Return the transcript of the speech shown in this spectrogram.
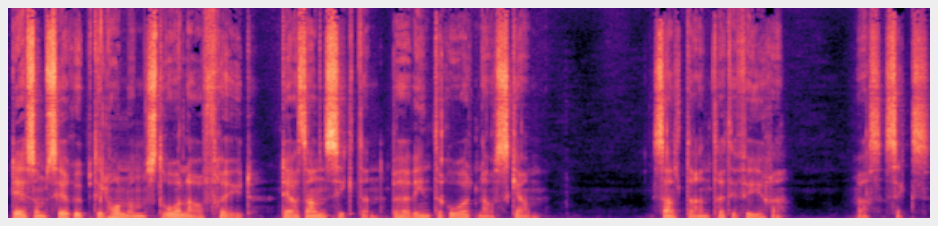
De som ser upp till honom strålar av fröjd, deras ansikten behöver inte rodna av skam. Saltaren 34, vers 6.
